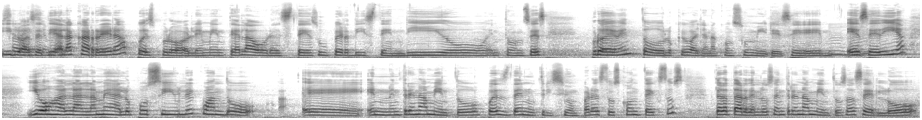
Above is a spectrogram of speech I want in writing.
y lo hace el día de la carrera, pues probablemente a la hora esté súper distendido. Entonces, prueben todo lo que vayan a consumir ese, ese día y ojalá en la medida de lo posible cuando eh, en un entrenamiento pues de nutrición para estos contextos, tratar de en los entrenamientos hacerlo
